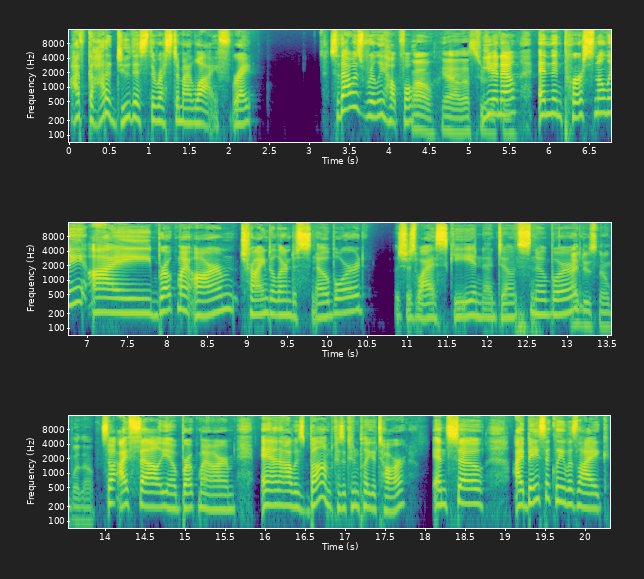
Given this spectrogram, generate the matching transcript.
I've got to do this the rest of my life, right? So that was really helpful. Wow, yeah, that's really you know. cool. And then personally, I broke my arm trying to learn to snowboard, which is why I ski and I don't snowboard. I do snowboard though. So I fell, you know, broke my arm, and I was bummed because I couldn't play guitar. And so I basically was like,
